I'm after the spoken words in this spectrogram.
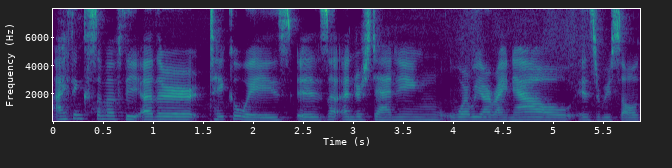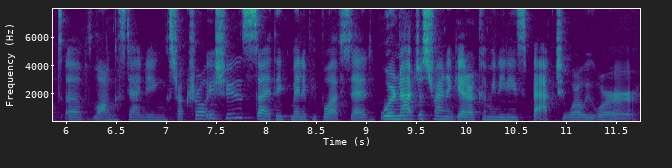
I think some of the other takeaways is understanding where we are right now is a result of long-standing structural issues. So I think many people have said we're not just trying to get our communities back to where we were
